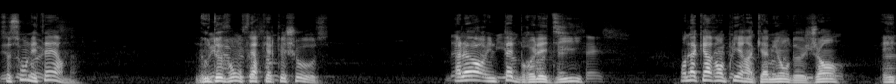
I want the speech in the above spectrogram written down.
Ce sont les termes. Nous devons faire quelque chose. Alors une tête brûlée dit, on n'a qu'à remplir un camion de gens et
